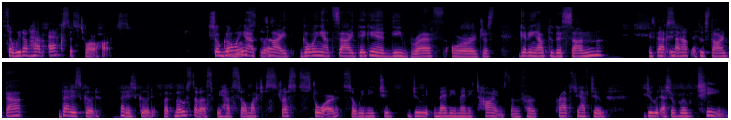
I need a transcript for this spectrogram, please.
So we don't have access to our hearts. So going most of us- outside, going outside, taking a deep breath or just getting out to the sun, is that enough to start that? That is good. That is good. But most of us, we have so much stress stored, so we need to do it many, many times. And for perhaps you have to do it as a routine.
